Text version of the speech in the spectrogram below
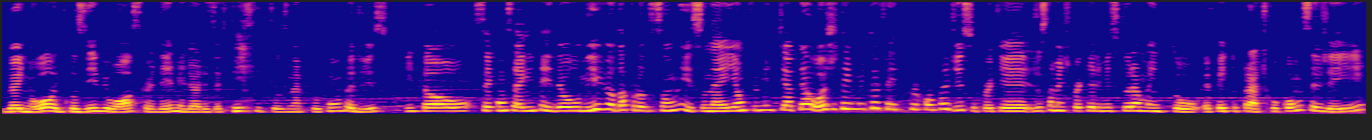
ganhou inclusive o Oscar de melhores efeitos, né? Por conta disso. Então, você consegue entender o nível da produção nisso, né? E é um filme que até hoje tem muito efeito por conta disso, porque justamente porque ele mistura muito efeito prático com CGI,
